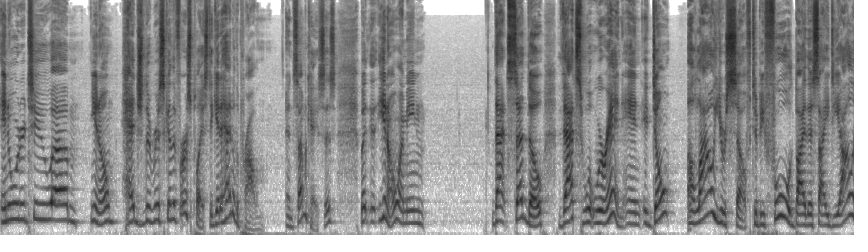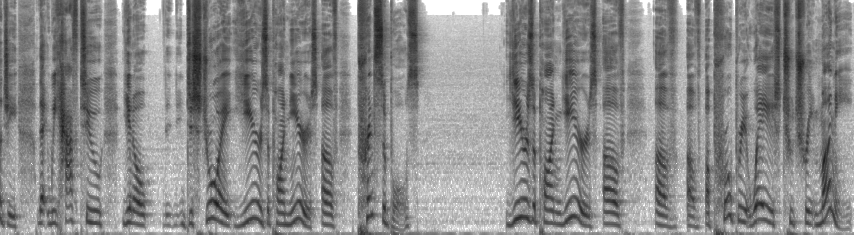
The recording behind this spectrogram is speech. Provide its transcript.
in order to, um, you know, hedge the risk in the first place, to get ahead of the problem in some cases. But, you know, I mean, that said, though, that's what we're in. And don't allow yourself to be fooled by this ideology that we have to, you know, destroy years upon years of principles, years upon years of of of appropriate ways to treat money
